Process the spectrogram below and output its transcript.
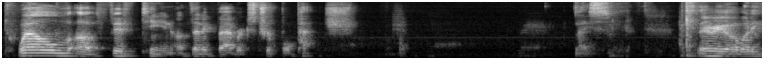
12 of 15, Authentic Fabrics triple patch. Nice. There you go, buddy.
